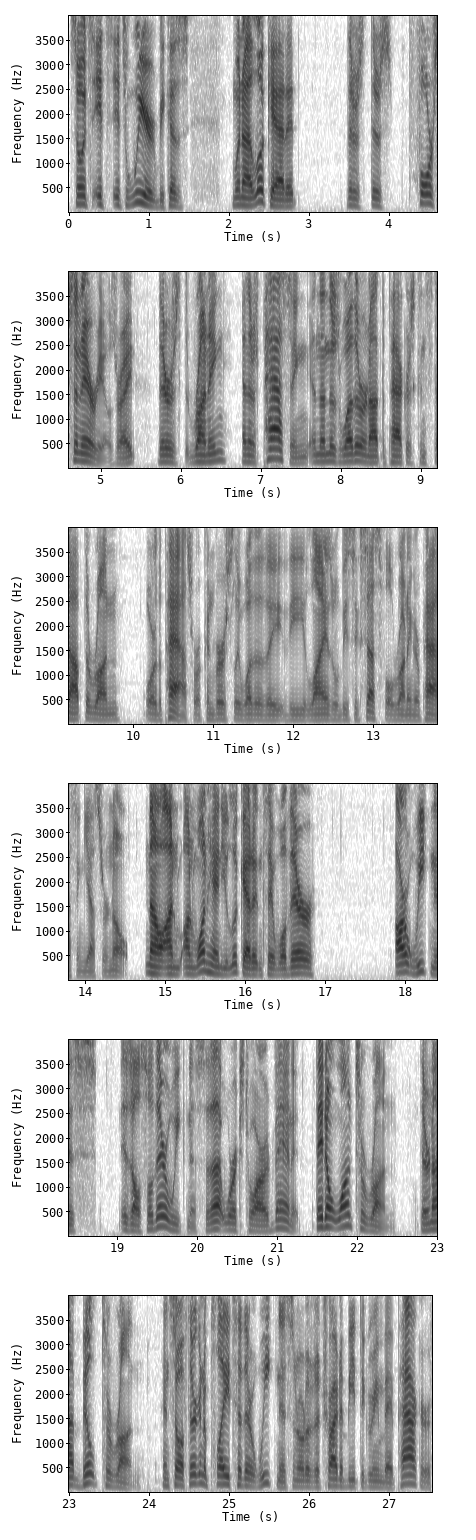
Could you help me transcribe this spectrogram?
So it's it's it's weird because when I look at it, there's there's four scenarios, right? There's running and there's passing, and then there's whether or not the Packers can stop the run or the pass, or conversely, whether the, the Lions will be successful running or passing, yes or no. Now, on, on one hand, you look at it and say, well, our weakness is also their weakness, so that works to our advantage. They don't want to run, they're not built to run. And so, if they're going to play to their weakness in order to try to beat the Green Bay Packers,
